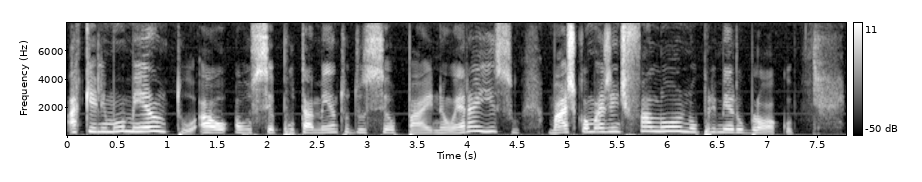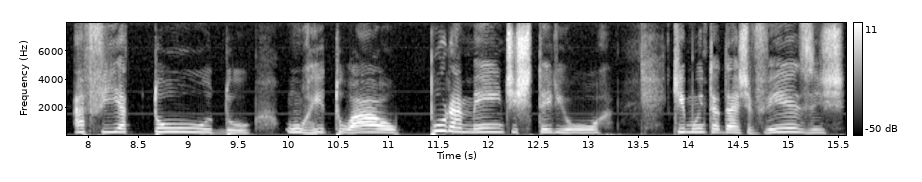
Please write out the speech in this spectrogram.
àquele momento, ao, ao, sepultamento do seu pai. Não era isso. Mas, como a gente falou no primeiro bloco, havia todo um ritual puramente exterior que muitas das vezes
